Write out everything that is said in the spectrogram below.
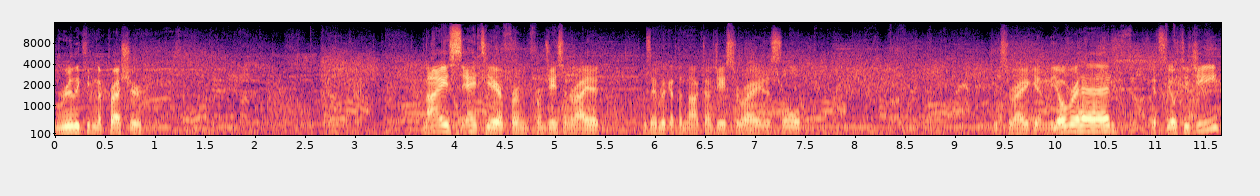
really keeping the pressure. Nice anti-air from, from Jason Riot. Was able to get the knockdown Jason Riot to Sol. Jason Riot getting the overhead, gets the OTG.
